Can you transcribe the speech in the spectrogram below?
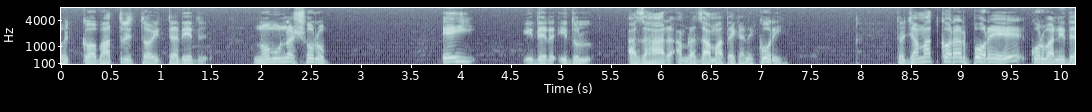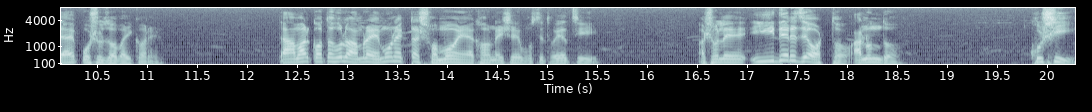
ঐক্য ভ্রাতৃত্ব ইত্যাদির নমুনা স্বরূপ এই ঈদের ঈদুল আজহার আমরা জামাত এখানে করি। তো জামাত করার পরে কোরবানি দেয়, পশু জবাই করে। তা আমার কথা হলো, আমরা এমন একটা সময় এখন এসে উপস্থিত হয়েছি। আসলে ঈদের যে অর্থ, আনন্দ, খুশি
